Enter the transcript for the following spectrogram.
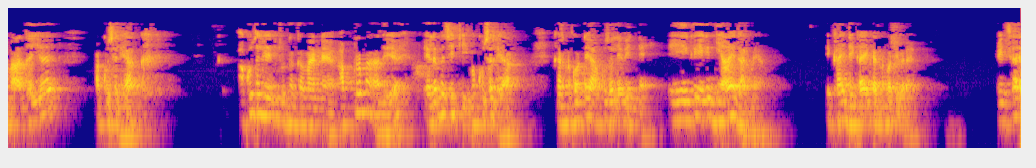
මාදය අකුසලයක් අකුසලයේ තුන කමන්නේ අප්‍රමාදය එළඹ සිටීම කුසලයක් කරනකොට අකුසලෙ වෙන්නේ ඒක ඒක න්‍යාය ධර්මයක් එකයි දෙකයි කරනකොට ඉවරයි ඒ නිසා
